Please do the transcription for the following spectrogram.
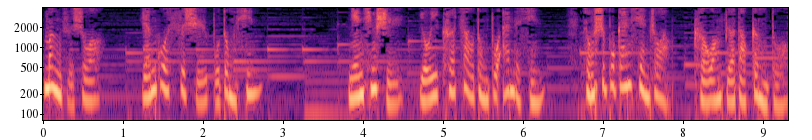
孟子说：“人过四十不动心。”年轻时有一颗躁动不安的心，总是不甘现状，渴望得到更多。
